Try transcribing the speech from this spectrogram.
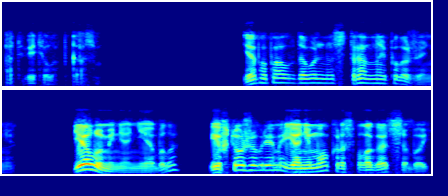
ответил отказом я попал в довольно странное положение. Дел у меня не было, и в то же время я не мог располагать собой.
